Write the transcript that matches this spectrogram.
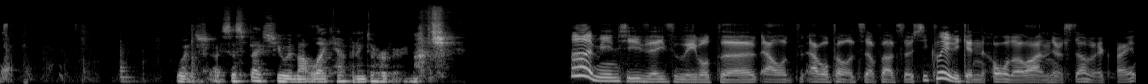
Which I suspect she would not like happening to her very much. I mean, she's easily able to apple, pill itself up, so she clearly can hold a lot in her stomach, right?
